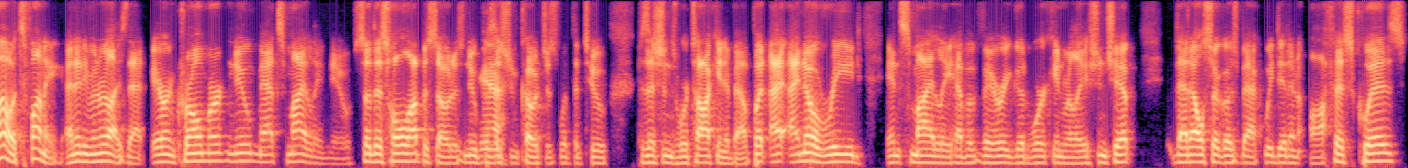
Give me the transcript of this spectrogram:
Wow, it's funny. I didn't even realize that. Aaron Kromer knew, Matt Smiley knew. So this whole episode is new Yeah. position coaches with the two positions we're talking about. But I, I know Reid and Smiley have a very good working relationship. That also goes back. We did an office quiz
